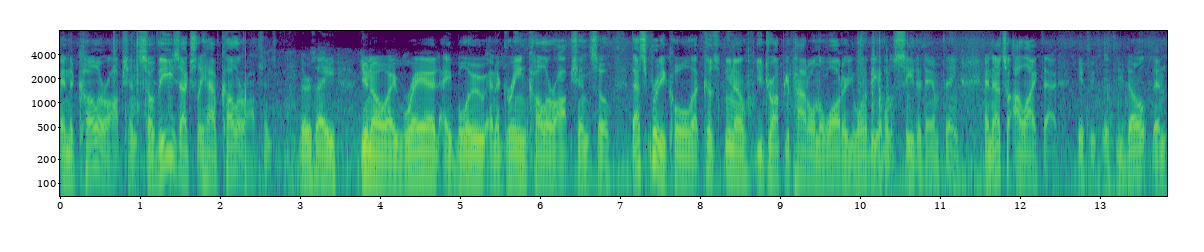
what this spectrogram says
And the color options so these actually have color options. There's a you know a red a blue and a green color option. So that's pretty cool because you know you drop your paddle in the water you want to be able to see the damn thing. And that's I like that. If, if you don't then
